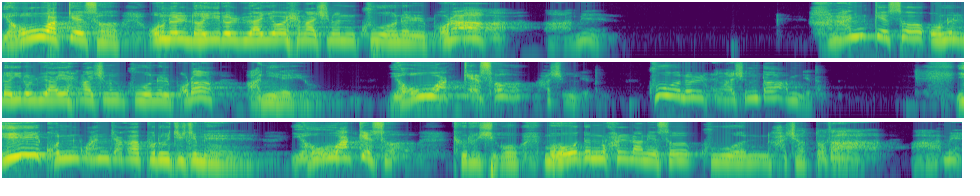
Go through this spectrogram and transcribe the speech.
여호와께서 오늘 너희를 위하여 행하시는 구원을 보라. 아멘. 하나님께서 오늘 너희를 위하여 행하시는 구원을 보라 아니에요. 여호와께서 하십니다. 구원을 행하신다 합니다. 이 곤관자가 부르짖음에 여호와께서 들으시고 모든 환란에서 구원하셨도다. 아멘.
